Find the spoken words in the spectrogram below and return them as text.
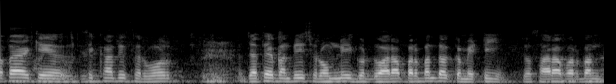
ਪਤਾ ਹੈ ਕਿ ਸਿੱਖਾਂ ਦੀ ਸਰਵੋਰ ਜਥੇਬੰਦੀ ਸ਼੍ਰੋਮਣੀ ਗੁਰਦੁਆਰਾ ਪ੍ਰਬੰਧਕ ਕਮੇਟੀ, ਜੋ ਸਾਰਾ ਪ੍ਰਬੰਧ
